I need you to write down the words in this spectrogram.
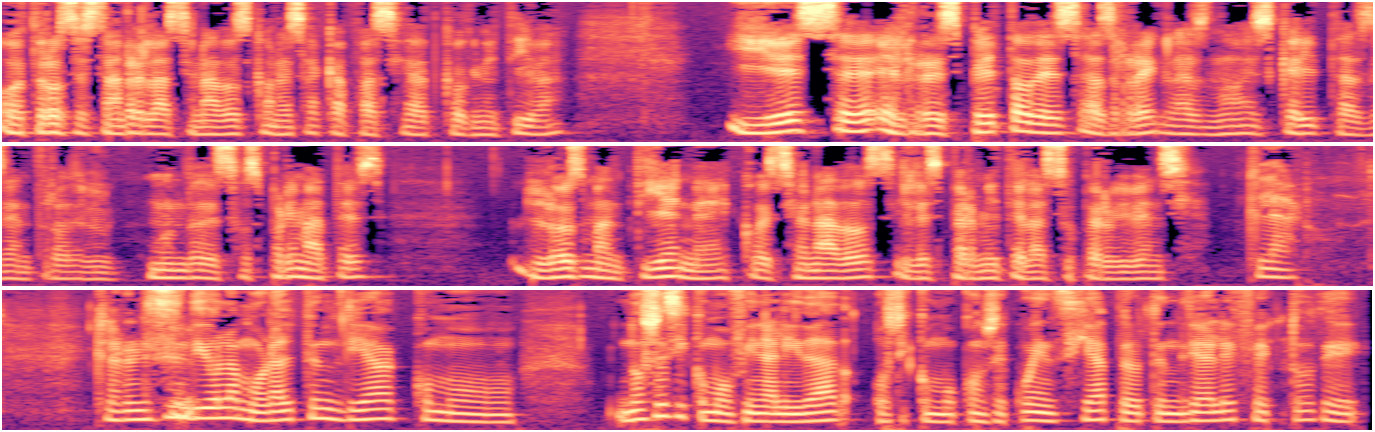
otros están relacionados con esa capacidad cognitiva. Y es el respeto de esas reglas no escritas dentro del mundo de esos primates los mantiene cohesionados y les permite la supervivencia. Claro. Claro, en ese sentido la moral tendría como no sé si como finalidad o si como consecuencia, pero tendría el efecto de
